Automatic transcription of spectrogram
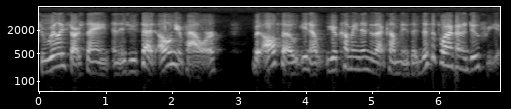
to really start saying, and as you said, own your power, but also, you know, you're coming into that company and say, this is what I'm going to do for you.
